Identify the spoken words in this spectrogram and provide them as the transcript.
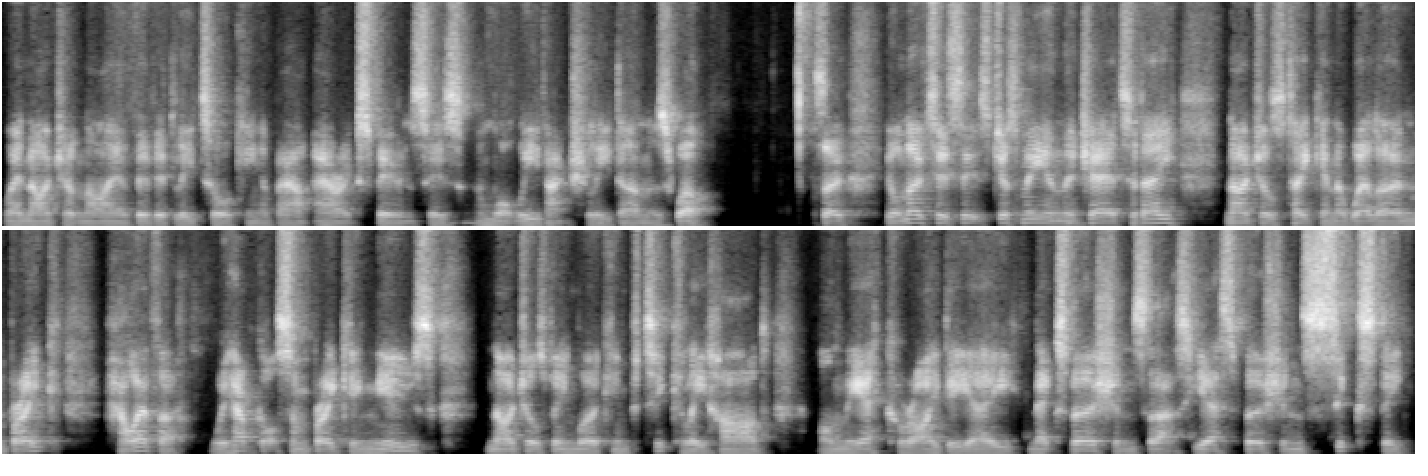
where Nigel and I are vividly talking about our experiences and what we've actually done as well. So you'll notice it's just me in the chair today. Nigel's taken a well earned break. However, we have got some breaking news. Nigel's been working particularly hard on the EQRA IDA next version. So that's yes, version 60.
